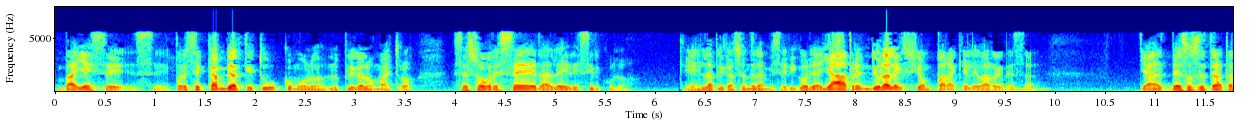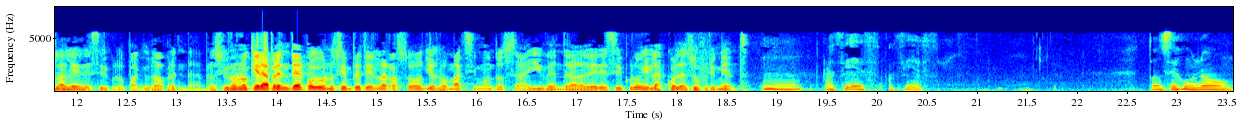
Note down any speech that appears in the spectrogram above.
vaya y se, por ese cambio de actitud, como lo, explican los maestros, se sobresee la ley de círculo, que es la aplicación de la misericordia. Ya aprendió la lección, ¿para qué le va a regresar? Ya de eso se trata la ley de círculo, para que uno aprenda. Pero si uno no quiere aprender, porque uno siempre tiene la razón y es lo máximo, entonces ahí vendrá la ley de círculo y la escuela de sufrimiento. Así es, así es. Entonces uno,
